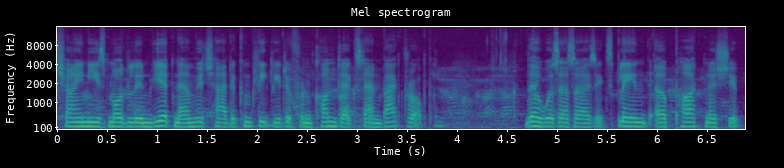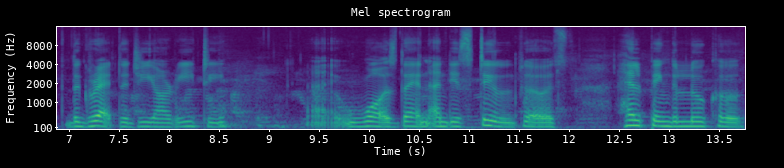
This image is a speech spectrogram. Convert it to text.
Chinese model in Vietnam, which had a completely different context and backdrop, There was, as I explained, a partnership. The GRET, the G-R-E-T, uh, was then and is still uh, helping the local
